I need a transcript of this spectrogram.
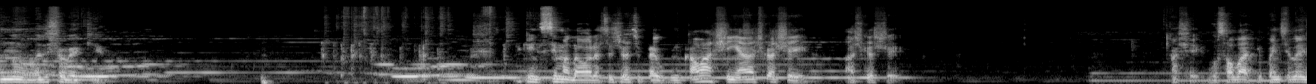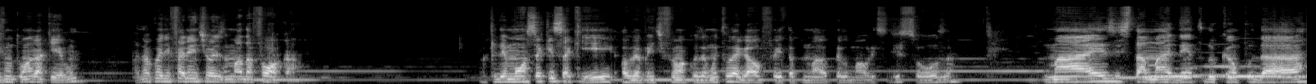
Não, deixa eu ver aqui. Fica em cima da hora. Se eu tivesse pego com calma, acho que achei. Acho que achei. Achei. Vou salvar aqui pra gente ler junto um HQ, vamos? Fazer uma coisa diferente hoje no modo da foca que demonstra que isso aqui, obviamente, foi uma coisa muito legal feita pelo Maurício de Souza, mas está mais dentro do campo da.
